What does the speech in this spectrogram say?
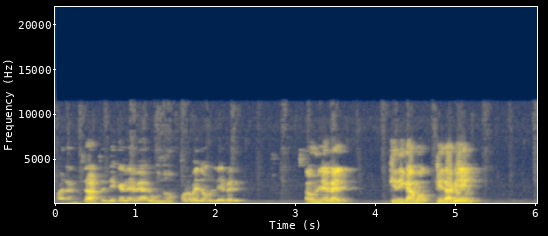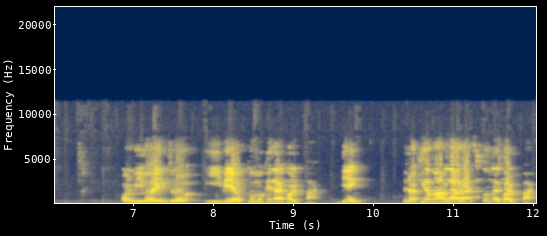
para entrar tendría que levear uno, por lo menos un level, a un level que digamos queda bien. O mismo entro y veo cómo queda el Gold Pack. Bien, pero aquí vamos a hablar ahora con el Gold Pack.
